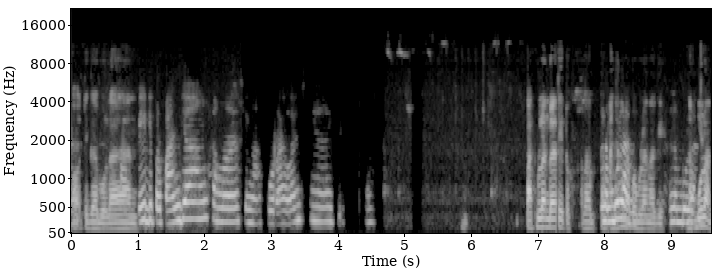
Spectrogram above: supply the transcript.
Oh tiga bulan. tapi diperpanjang sama Singapore Airlines-nya gitu Empat bulan berarti. Apa Enam bulan. berapa bulan lagi? enam bulan, Enam bulan.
